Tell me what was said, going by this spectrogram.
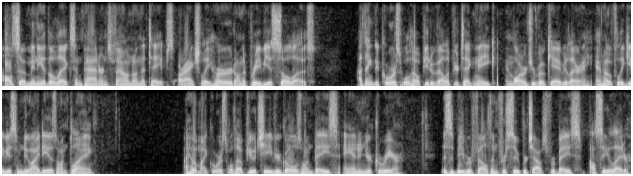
Also, many of the licks and patterns found on the tapes are actually heard on the previous solos. I think the course will help you develop your technique, enlarge your vocabulary, and hopefully give you some new ideas on playing. I hope my course will help you achieve your goals on bass and in your career. This is Beaver Felton for Super Chops for Bass. I'll see you later.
